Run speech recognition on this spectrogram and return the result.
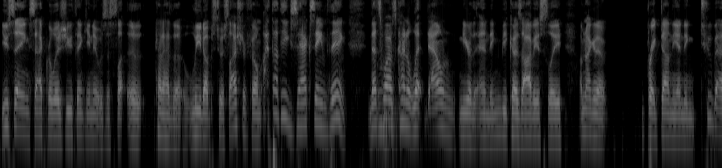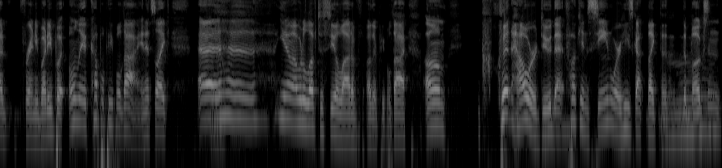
you saying sacrilege, you thinking it was a sla- uh, kind of had the lead ups to a slasher film. I thought the exact same thing. That's why I was kind of let down near the ending because obviously I'm not going to break down the ending too bad for anybody, but only a couple people die. And it's like, uh, you know, I would have loved to see a lot of other people die. Um, Clint Howard, dude, that fucking scene where he's got like the, the bugs mm. in,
